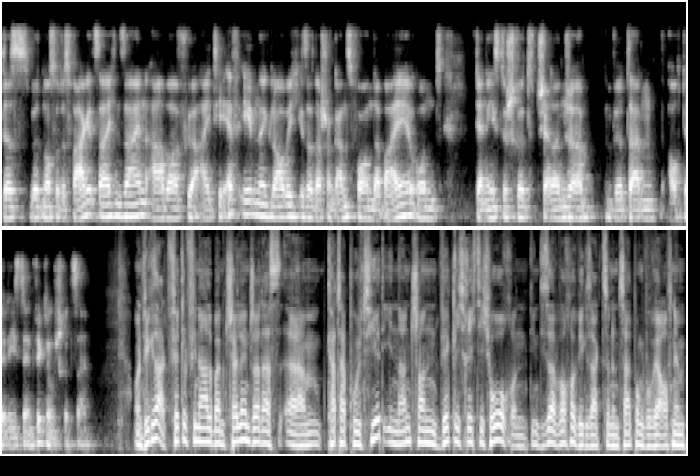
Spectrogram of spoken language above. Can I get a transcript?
Das wird noch so das Fragezeichen sein. Aber für ITF-Ebene, glaube ich, ist er da schon ganz vorn dabei und der nächste Schritt, Challenger, wird dann auch der nächste Entwicklungsschritt sein. Und wie gesagt, Viertelfinale beim Challenger, das ähm, katapultiert ihn dann schon wirklich richtig hoch. Und in dieser Woche, wie gesagt, zu einem Zeitpunkt, wo wir aufnehmen,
